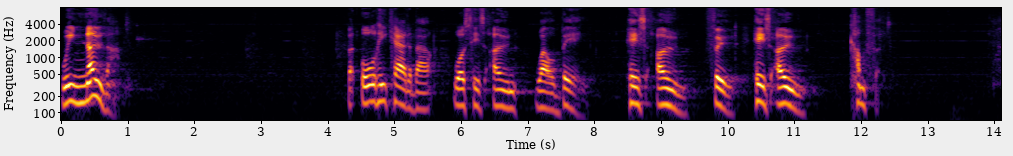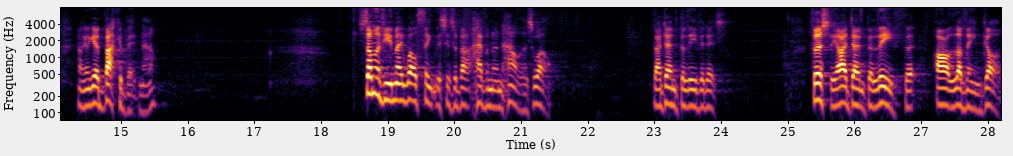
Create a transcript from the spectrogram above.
We know that. But all he cared about was his own well being, his own food, his own comfort. I'm going to go back a bit now. Some of you may well think this is about heaven and hell as well. I don't believe it is. Firstly, I don't believe that our loving God.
